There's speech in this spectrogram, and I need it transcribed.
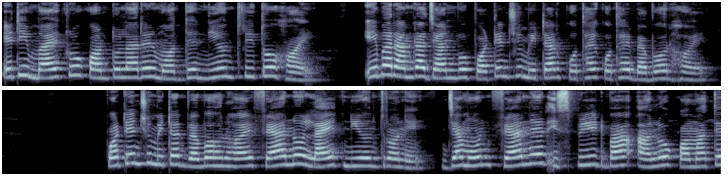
এটি মাইক্রো কন্ট্রোলারের মধ্যে নিয়ন্ত্রিত হয়। এবার আমরা জানব পটেনশিওমিটার কোথায় কোথায় ব্যবহার হয়। পটেনশিওমিটার ব্যবহার হয় ফ্যান ও লাইট নিয়ন্ত্রণে, যেমন ফ্যানের স্পিড বা আলো কমাতে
